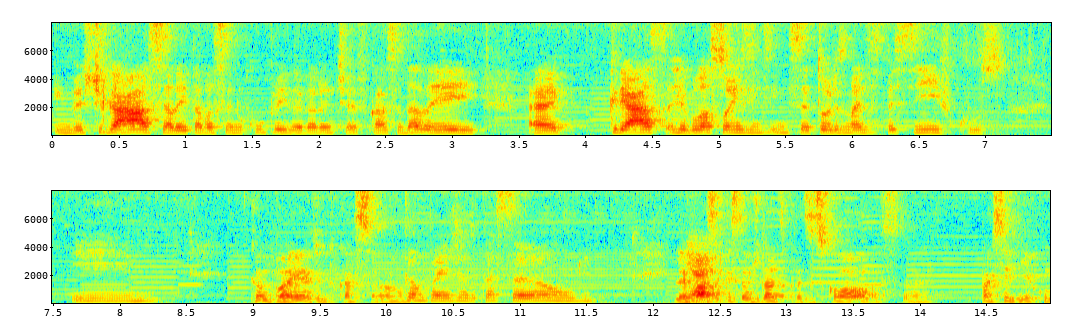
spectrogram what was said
investigar se a lei estava sendo cumprida, garantir a eficácia da lei, é, criar regulações em, em setores mais específicos e campanhas de educação. Campanhas de educação. Levar essa questão de dados para as escolas, né? Parceria com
